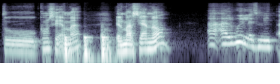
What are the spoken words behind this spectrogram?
tu, ¿cómo se llama? El marciano. Al Will Smith.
